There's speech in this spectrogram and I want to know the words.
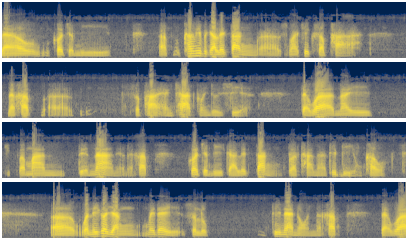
แล้วก็จะมีครั้งนี้เป็นการเลือกตั้งสมาชิกสภานะครับสภาแห่งชาติของอินโดนีเซีย แต่ว่าในอีกประมาณเดือนหน้าเนี่ยนะครับ ก็จะมีการเลือกตั้งประธานาธิบดีของเขาวันนี้ก็ยังไม่ได้สรุป ที่แน่นอนนะครับ แต่ว่า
